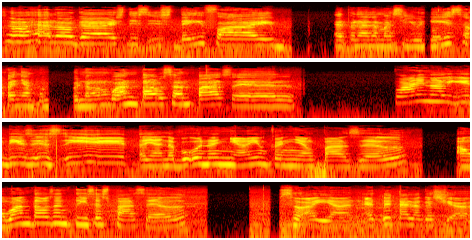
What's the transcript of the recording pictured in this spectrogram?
So, hello guys. This is day 5. Ito na naman si Eunice sa kanyang pagbuo ng 1,000 puzzle. Finally, this is it. Ayan, nabuo na niya yung kanyang puzzle. Ang 1,000 pieces puzzle. So, ayan. Ito talaga siya.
